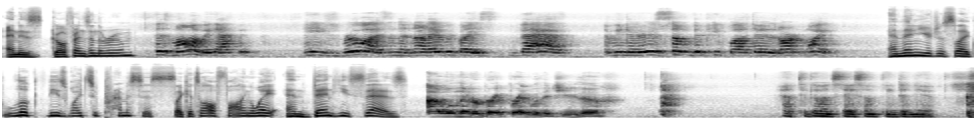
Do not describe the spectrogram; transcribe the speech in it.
And his girlfriend's in the room? His mama be happy. He's realizing that not everybody's bad. I mean, there is some good people out there that aren't white. And then you're just like, look, these white supremacists, like it's all falling away. And then he says, I will never break bread with a Jew, though. Had to go and say something, didn't you?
